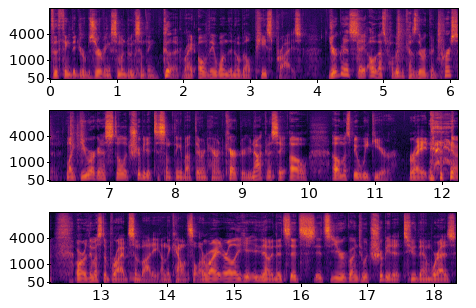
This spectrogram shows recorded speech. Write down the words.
the thing that you're observing is someone doing something good right? Oh they won the nobel peace prize. You're going to say, oh, that's probably because they're a good person. Like you are going to still attribute it to something about their inherent character. You're not going to say, oh, oh, it must be a weak year, right? or they must have bribed somebody on the council, or right, or like you know, it's it's it's you're going to attribute it to them. Whereas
